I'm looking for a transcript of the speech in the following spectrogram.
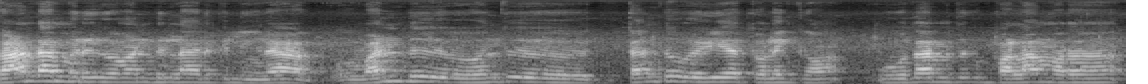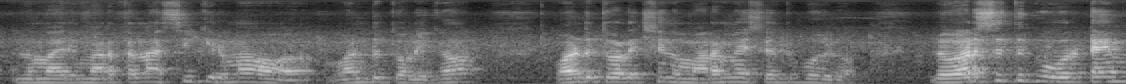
காண்டாமிருக வண்டுலாம் இருக்கு இல்லைங்களா? வண்டு வந்து தண்டு வழியாக தொலைக்கும். உதாரணத்துக்கு பலா மரம் இந்த மாதிரி மரத்தெல்லாம் சீக்கிரமாக வண்டு தொலைக்கும். வண்டு தொலைச்சி இந்த மரமே செத்து போயிடும். இந்த வருஷத்துக்கு ஒரு டைம்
